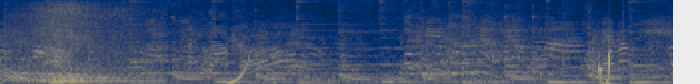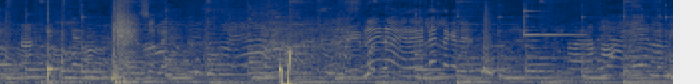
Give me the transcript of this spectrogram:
เป็นไงบ้าง ฮะ เป็นไงบ้างสุดเลยเล่นไหนเลยเล่นอะไรกันเนี่ยอะไรนะคะเล่นมันมี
